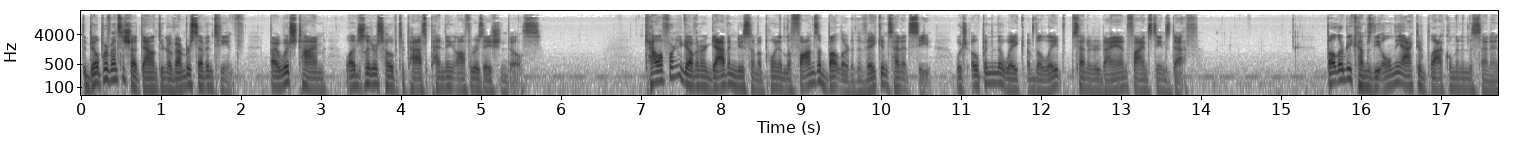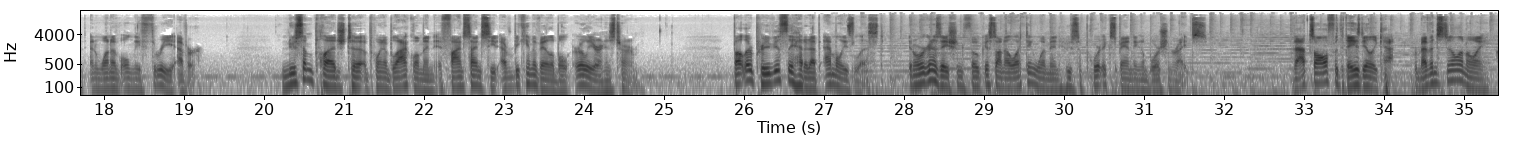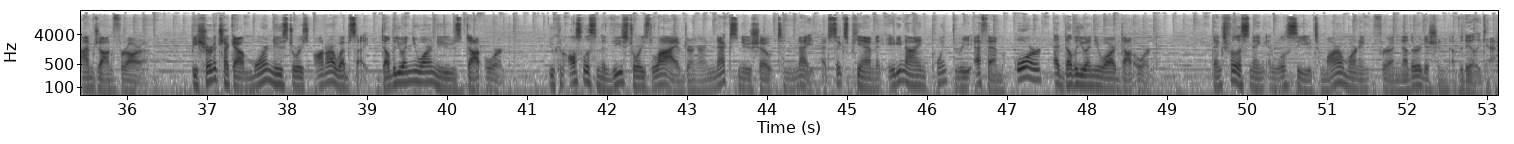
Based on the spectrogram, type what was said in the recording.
The bill prevents a shutdown through November 17th, by which time legislators hope to pass pending authorization bills. California Governor Gavin Newsom appointed Laphonza Butler to the vacant Senate seat, which opened in the wake of the late Senator Dianne Feinstein's death. Butler becomes the only active black woman in the Senate and one of only three ever. Newsom pledged to appoint a black woman if Feinstein's seat ever became available earlier in his term. Butler previously headed up Emily's List, an organization focused on electing women who support expanding abortion rights. That's all for today's Daily Cat. From Evanston, Illinois, I'm John Ferrara. Be sure to check out more news stories on our website, WNURnews.org. You can also listen to these stories live during our next news show tonight at 6 p.m. at 89.3 FM or at WNUR.org. Thanks for listening, and we'll see you tomorrow morning for another edition of the Daily Cat.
